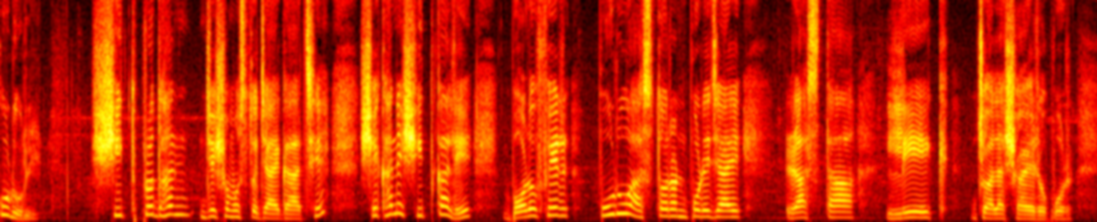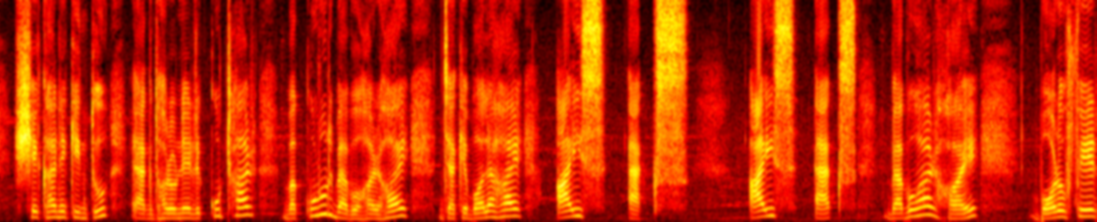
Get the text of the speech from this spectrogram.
কুড়ুল। শীতপ্রধান যে সমস্ত জায়গা আছে, সেখানে শীতকালে বরফের পুরু আস্তরণ পড়ে যায় রাস্তা, লেক, জলাশয়ের ওপর। সেখানে কিন্তু এক ধরনের কুঠার বা কুড়ুল ব্যবহার হয়, যাকে বলা হয় আইস অ্যাক্স আইস অ্যাক্স ব্যবহার হয় বরফের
